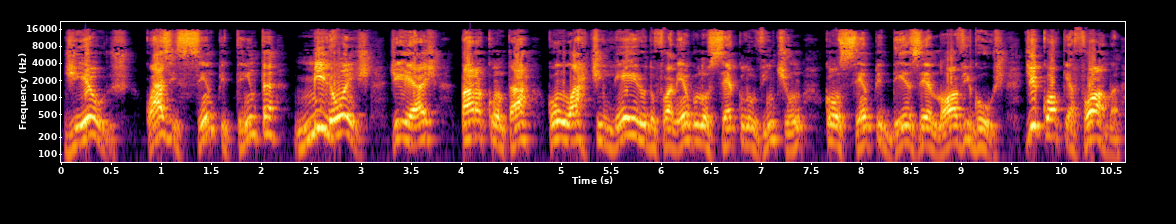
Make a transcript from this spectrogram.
de euros, quase 130 milhões de reais para contar com o artilheiro do Flamengo no século XXI, com 119 gols. De qualquer forma,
